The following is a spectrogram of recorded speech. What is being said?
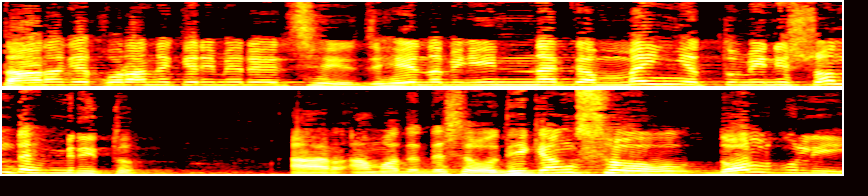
তার আগে কোরআনে কেরিমে রয়েছে যে, হে নবী তুমি নিঃসন্দেহ মৃত। আর আমাদের দেশের অধিকাংশ দলগুলি,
